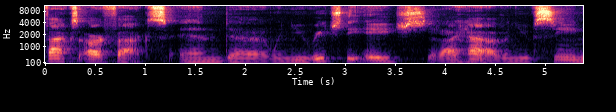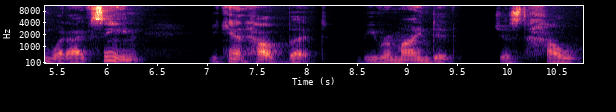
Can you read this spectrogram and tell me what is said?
facts are facts, and uh, when you reach the age that I have and you've seen what I've seen, you can't help but be reminded just how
